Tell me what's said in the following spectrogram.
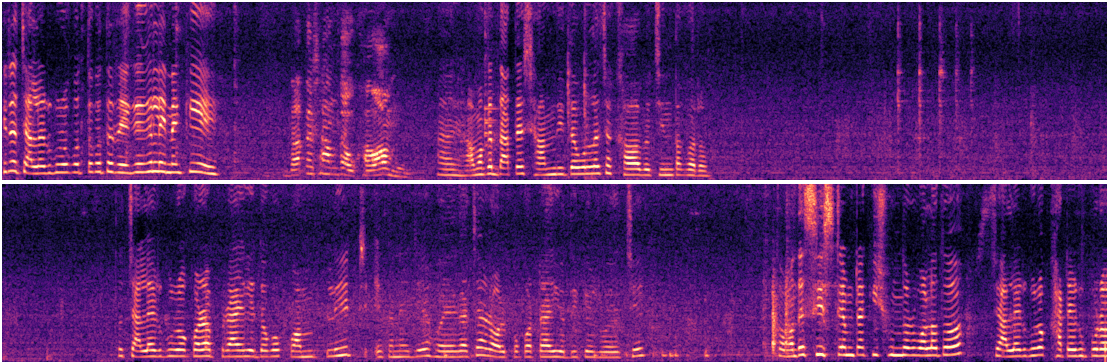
কিরে চালের গুঁড়ো করতে করতে রেগে গেলি নাকি? দাঁতে সান দাও খাওয়ামু। হ্যাঁ আমাকে দাঁতে শান দিতে বলেছে খাওয়াবে চিন্তা করো। তো চালের গুঁড়ো করা প্রায় দেখো কমপ্লিট এখানে যে হয়ে গেছে আর অল্প কটাই ওদিকে রয়েছে। তো আমাদের সিস্টেমটা কি সুন্দর বলো তো? চালের গুঁড়ো খাটের উপরে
